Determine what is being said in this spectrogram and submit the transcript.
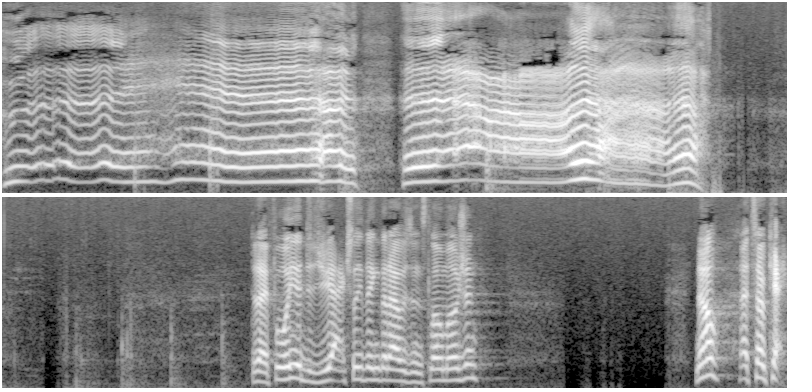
Did I fool you? Did you actually think that I was in slow motion? No? That's okay.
